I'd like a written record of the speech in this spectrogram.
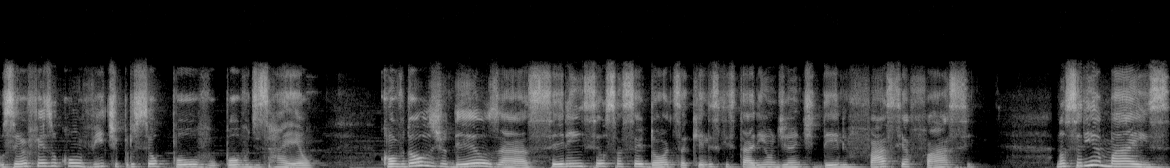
o Senhor fez um convite para o seu povo, o povo de Israel. Convidou os judeus a serem seus sacerdotes, aqueles que estariam diante dele face a face. Não seria mais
